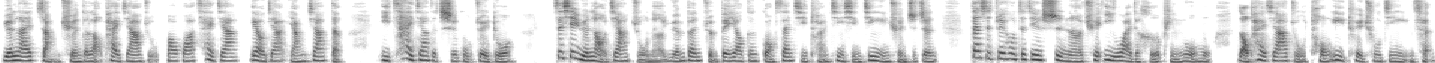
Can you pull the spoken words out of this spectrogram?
原来掌权的老派家族，包括蔡家、廖家、杨家等，以蔡家的持股最多。这些元老家族呢，原本准备要跟广三集团进行经营权之争，但是最后这件事呢，却意外的和平落幕。老派家族同意退出经营层。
